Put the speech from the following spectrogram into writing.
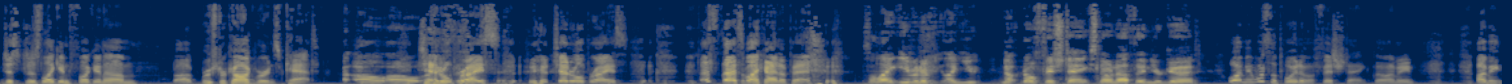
just just like in fucking um. Uh, Rooster Cogburn's cat, Oh, oh, General Price, General Price. That's that's my kind of pet. So like, even if like you no no fish tanks, no nothing, you're good. Well, I mean, what's the point of a fish tank, though? I mean, I mean,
